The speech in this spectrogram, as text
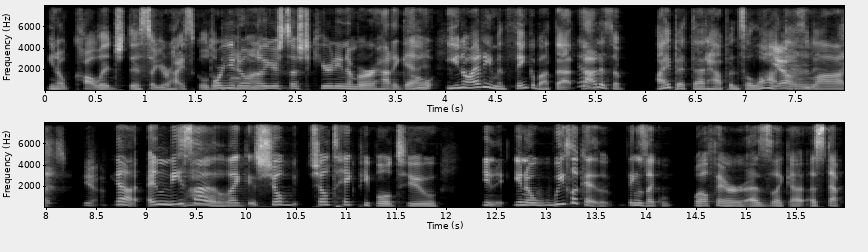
you know college this or your high school Or you don't know your social security number or how to get oh, it. you know, I didn't even think about that. Yeah. That is a. I bet that happens a lot. Yeah. a lot. Yeah Yeah, and Lisa, Wow. like she'll she'll take people to, you you know, we look at things like welfare as like a, a step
